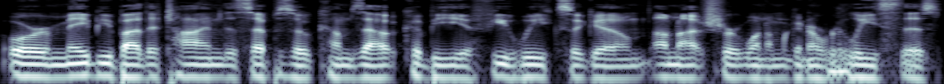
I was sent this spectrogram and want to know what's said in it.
or maybe by the time this episode comes out, could be a few weeks ago. I'm not sure when I'm going to release this,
